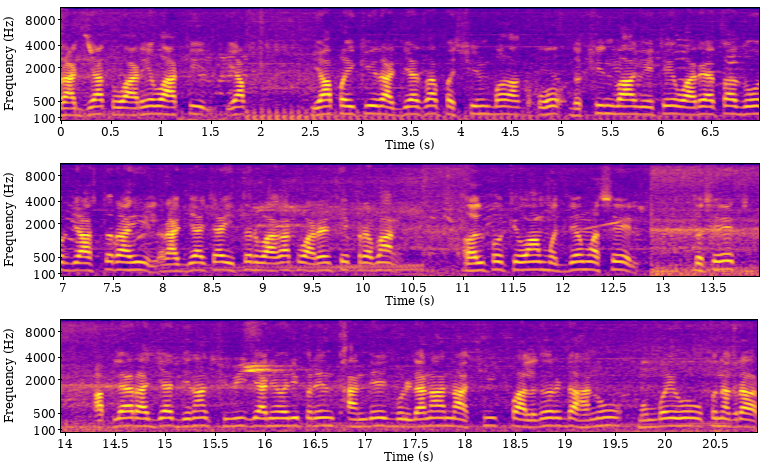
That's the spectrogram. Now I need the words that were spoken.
राज्यात वारे वाहतील. या यापैकी राज्याचा पश्चिम भाग व दक्षिण भाग येथे वाऱ्याचा जोर जास्त राहील. राज्याच्या इतर भागात वाऱ्याचे प्रमाण अल्प किंवा मध्यम असेल. तसेच आपल्या राज्यात दिनांक चोवीस जानेवारीपर्यंत खान्देश बुलढाणा नाशिक पालघर डहाणू मुंबई व उपनगरात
